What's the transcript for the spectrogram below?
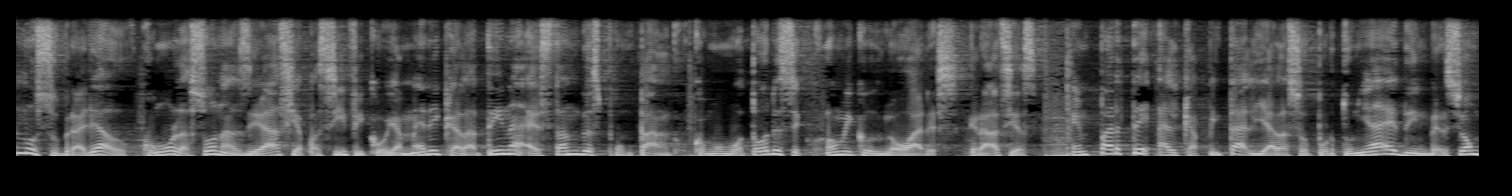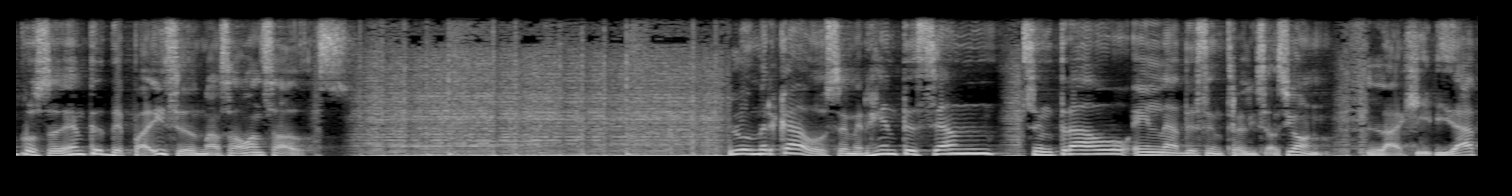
Hemos subrayado cómo las zonas de Asia Pacífico y América Latina están despuntando como motores económicos globales, gracias en parte al capital y a las oportunidades de inversión procedentes de países más avanzados. Los mercados emergentes se han centrado en la descentralización, la agilidad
